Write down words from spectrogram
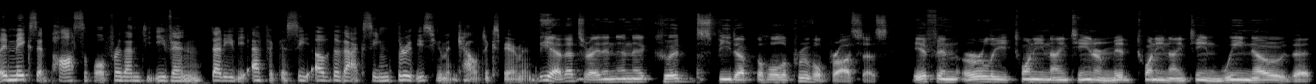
it makes it possible for them to even study the efficacy of the vaccine through these human challenge experiments. Yeah, that's right. And, and it could speed up the whole approval process. If in early 2019 or mid 2019, we know that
